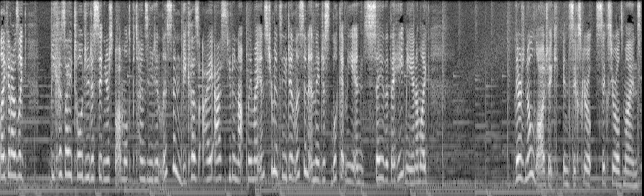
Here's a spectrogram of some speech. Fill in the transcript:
Like, and I was like, because I told you to sit in your spot multiple times and you didn't listen. Because I asked you to not play my instruments and you didn't listen. And they just look at me and say that they hate me. And I'm like, there's no logic in six year six year olds' minds.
